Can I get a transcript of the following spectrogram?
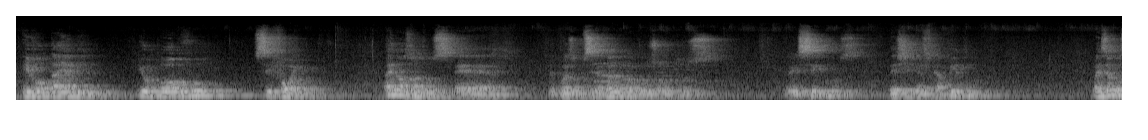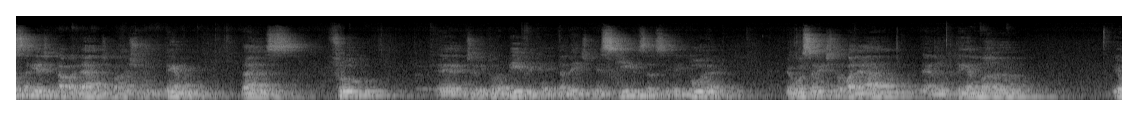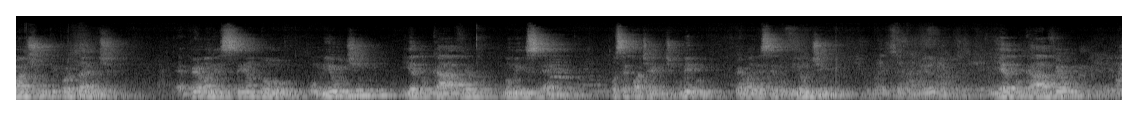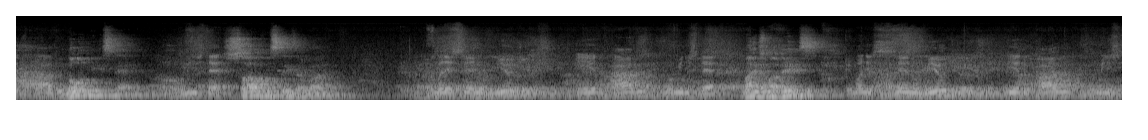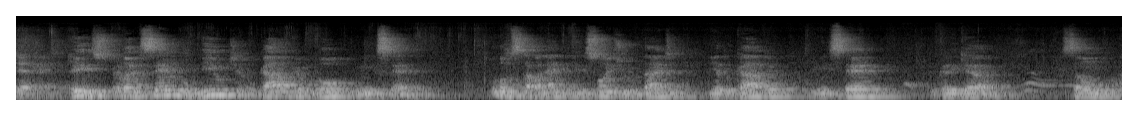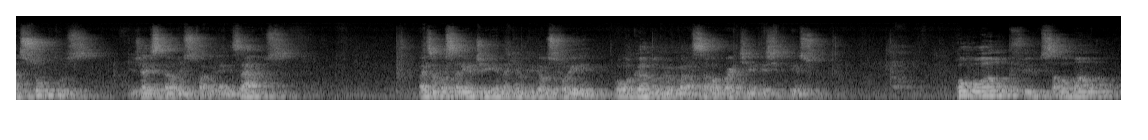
e voltai a mim. E o povo se foi. Aí nós vamos, é, depois observando alguns outros versículos deste mesmo capítulo, mas eu gostaria de trabalhar debaixo do tema das fruto é, de leitura bíblica e também de pesquisas e leitura. Eu gostaria de trabalhar é, no tema, eu acho muito importante, é, permanecendo humilde e educável no ministério. Você pode repetir comigo? Permanecer humilde, humilde e educável, e educável no ministério. No ministério, Só vocês agora. permanecendo humilde e educável no ministério, Mais uma vez. permanecendo humilde e educável no ministério, Isso, permanecendo humilde, educável no ministério. Então vamos trabalhar em definições de humildade e educável e ministério. Eu creio que é, são assuntos que já estamos familiarizados, mas eu gostaria de ir naquilo que Deus foi colocando no meu coração a partir deste texto. Roboão, filho de Salomão,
